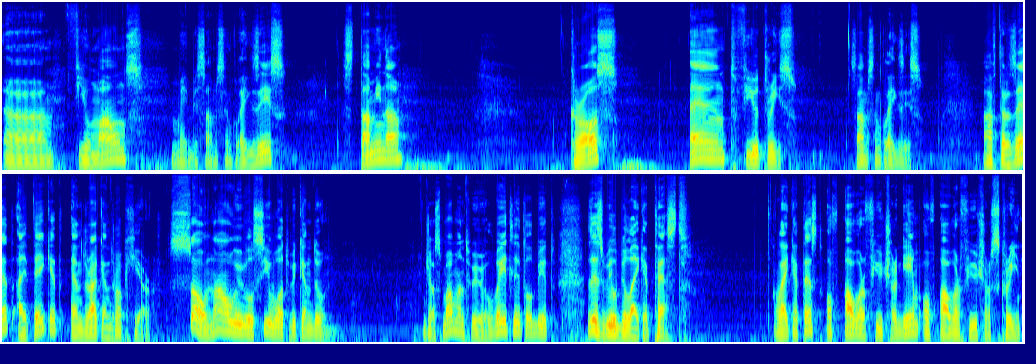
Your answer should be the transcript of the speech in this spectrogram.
uh, few mounts, maybe something like this, stamina, cross, and few trees, something like this. After that, I take it and drag and drop here. So now we will see what we can do. Just moment, we will wait little bit. This will be like a test. Like a test of our future game, of our future screen.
